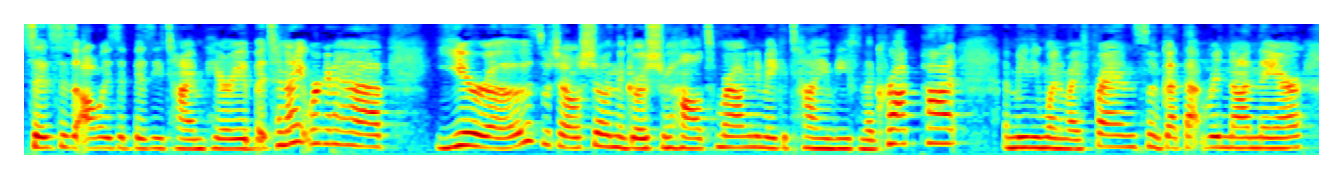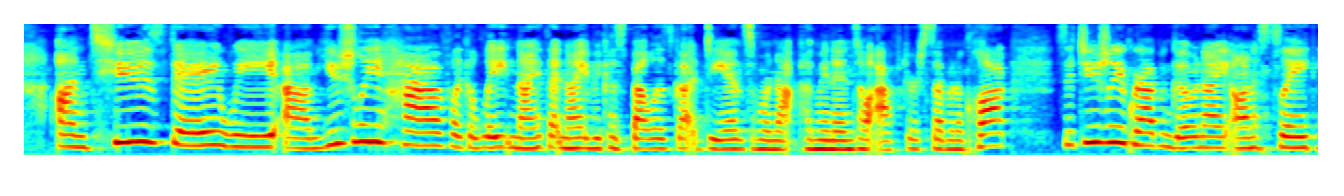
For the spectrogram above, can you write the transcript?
So this is always a busy time period. But tonight we're gonna have gyros, which I will show in the grocery haul. Tomorrow I'm gonna make Italian beef in the crock pot. I'm meeting one of my friends, so I've got that written on there. On Tuesday, we um, usually have like a late night that night because Bella's got dance and we're not coming in until after 7 o'clock. So it's usually a grab and go night, honestly.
